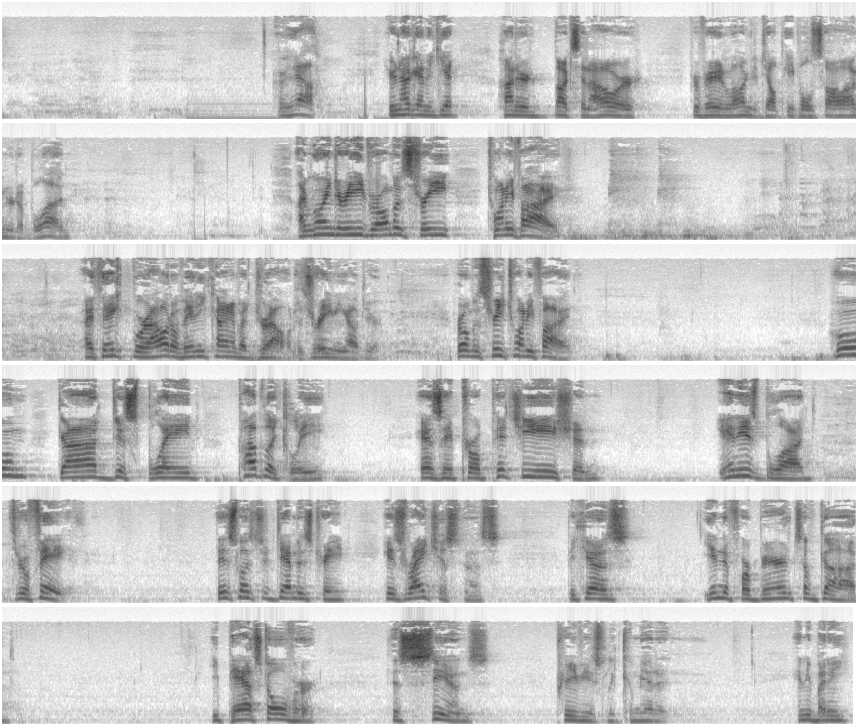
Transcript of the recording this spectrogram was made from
Oh, yeah. You're not going to get 100 bucks an hour for very long to tell people it's all under the blood. I'm going to read Romans 3 25. I think we're out of any kind of a drought. It's raining out here. Romans 3:25. Whom God displayed publicly as a propitiation in his blood through faith. This was to demonstrate his righteousness because in the forbearance of God, he passed over the sins previously committed. Anybody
